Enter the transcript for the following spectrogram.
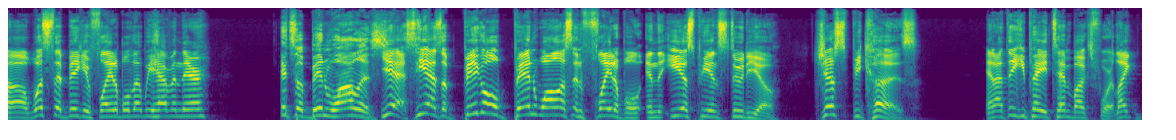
uh, what's that big inflatable that we have in there? It's a Ben Wallace. Yes, he has a big old Ben Wallace inflatable in the ESPN studio just because. And I think he paid 10 bucks for it. Like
